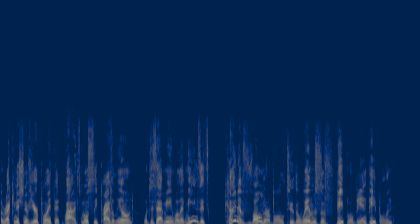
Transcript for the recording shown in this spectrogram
a recognition of your point that, wow, it's mostly privately owned. What does that mean? Well, it means it's kind of vulnerable to the whims of people being people. And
